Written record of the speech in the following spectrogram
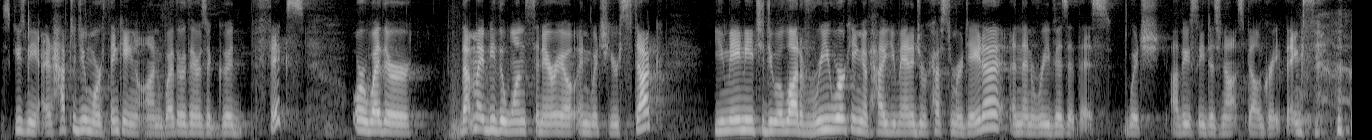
excuse me, I'd have to do more thinking on whether there's a good fix or whether that might be the one scenario in which you're stuck you may need to do a lot of reworking of how you manage your customer data and then revisit this, which obviously does not spell great things.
